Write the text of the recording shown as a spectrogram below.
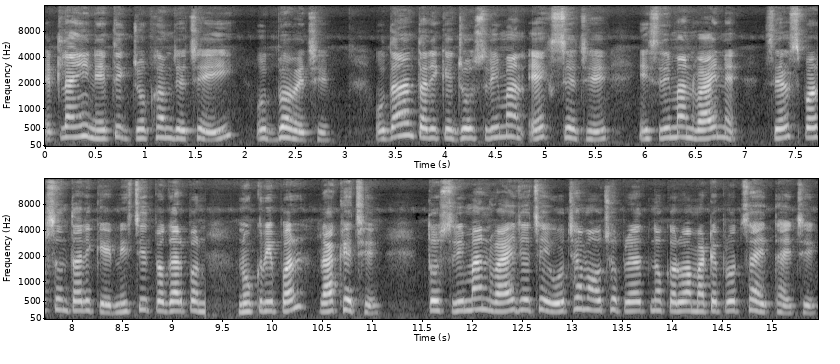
એટલે અહીં નૈતિક જોખમ જે છે એ ઉદ્ભવે છે. ઉદાહરણ તરીકે, જો શ્રીમાન એક્સ જે છે, એ શ્રીમાન વાયને સેલ્સ પર્સન તરીકે નિશ્ચિત પગાર પર નોકરી પર રાખે છે, તો શ્રીમાન વાય જે છે, એ ઓછામાં ઓછો પ્રયત્નો કરવા માટે પ્રોત્સાહિત થાય છે,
